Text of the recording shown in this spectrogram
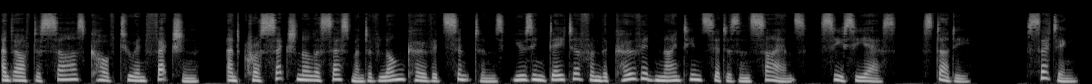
and after SARS CoV 2 infection, and cross sectional assessment of long COVID symptoms using data from the COVID 19 Citizen Science CCS, study. Setting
